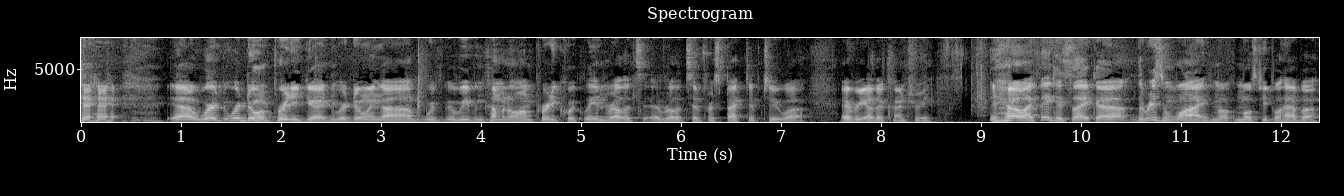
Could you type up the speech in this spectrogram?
yeah, we're we're doing pretty good, and we're doing uh, we've we've been coming along pretty quickly in relative relative perspective to uh, every other country. You know, I think it's like uh, the reason why mo- most people have a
